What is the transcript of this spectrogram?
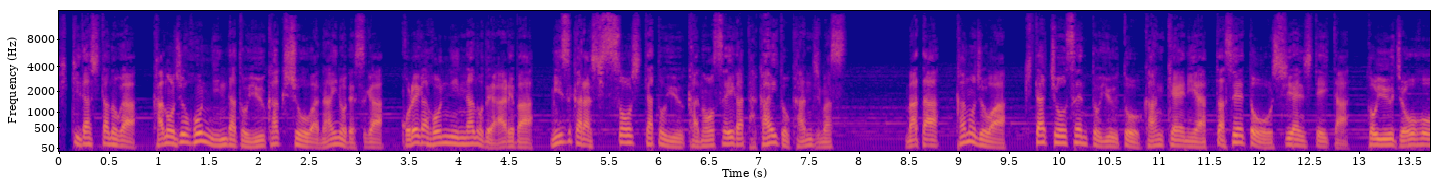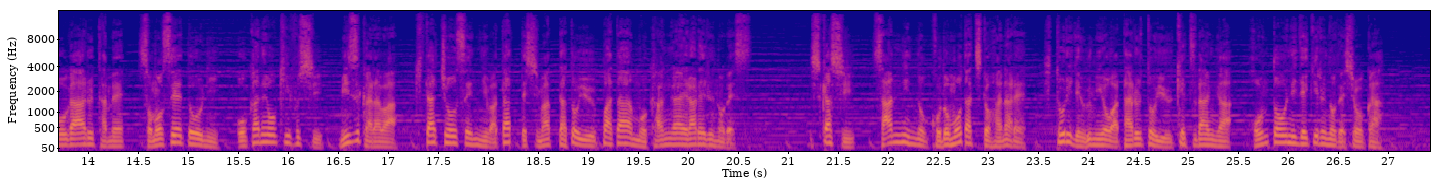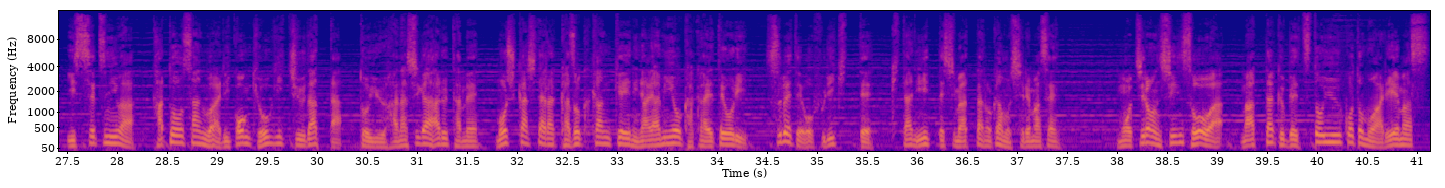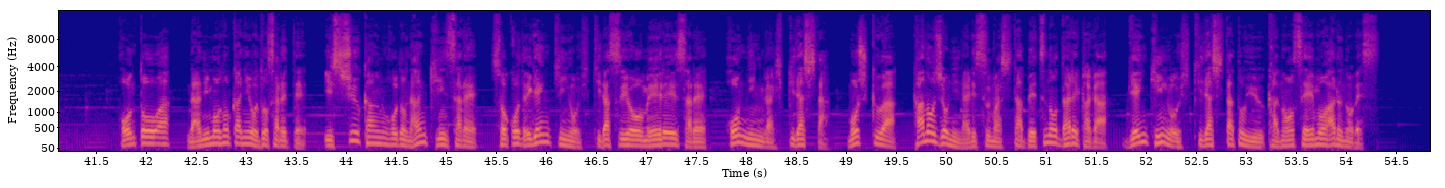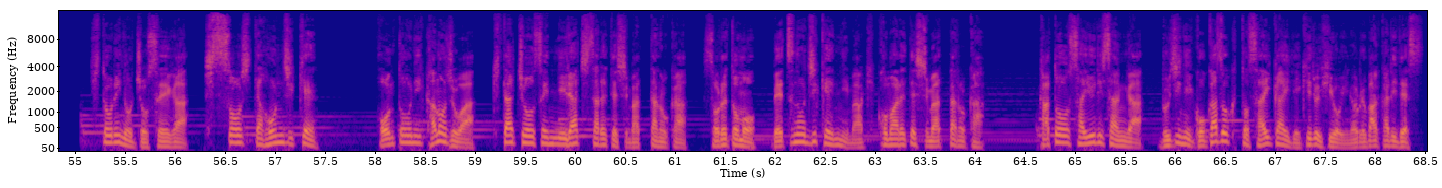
引き出したのが彼女本人だという確証はないのですが、これが本人なのであれば、自ら失踪したという可能性が高いと感じます。また、彼女は北朝鮮というと関係にあった政党を支援していたという情報があるため、その政党にお金を寄付し、自らは北朝鮮に渡ってしまったというパターンも考えられるのです。しかし、3人の子供たちと離れ、1人で海を渡るという決断が本当にできるのでしょうか一説には、加藤さんは離婚協議中だったという話があるため、もしかしたら家族関係に悩みを抱えており、すべてを振り切って北に行ってしまったのかもしれません。もちろん真相は全く別ということもあり得ます。本当は何者かに脅されて一週間ほど軟禁され、そこで現金を引き出すよう命令され、本人が引き出した、もしくは彼女になりすました別の誰かが現金を引き出したという可能性もあるのです。一人の女性が失踪した本事件。本当に彼女は北朝鮮に拉致されてしまったのか、それとも別の事件に巻き込まれてしまったのか。加藤さゆりさんが無事にご家族と再会できる日を祈るばかりです。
